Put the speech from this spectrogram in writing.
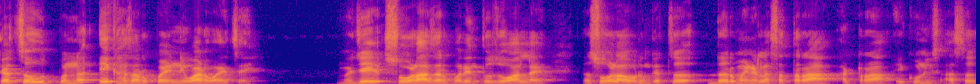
त्याचं उत्पन्न एक हजार रुपयांनी वाढवायचं आहे म्हणजे सोळा हजारपर्यंत जो आला आहे तर सोळावरून त्याचं दर महिन्याला सतरा अठरा एकोणीस असं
